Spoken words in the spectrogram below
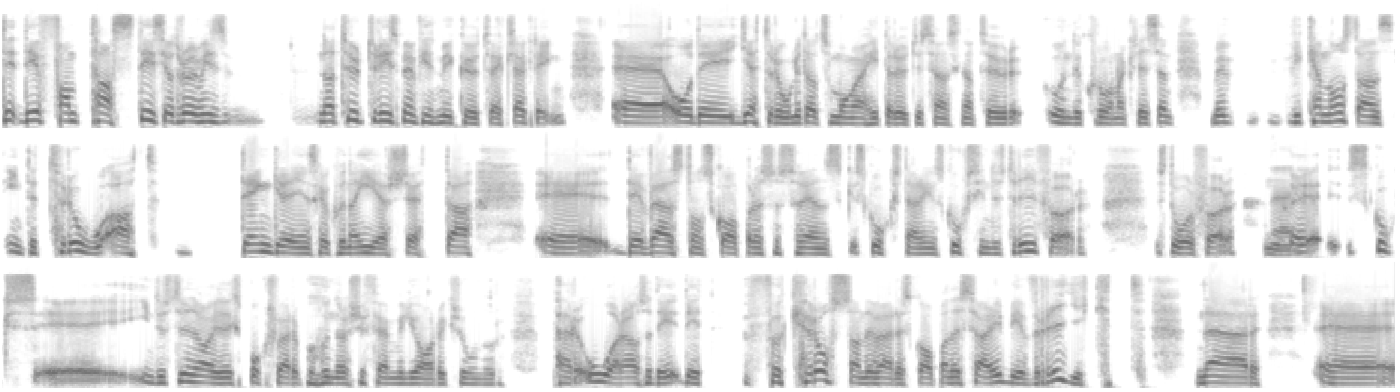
det, det, är fantastiskt. Jag tror det finns naturturismen finns mycket att utveckla kring. Eh, och det är jätteroligt att så många hittar ut i svensk natur under coronakrisen. Men vi kan någonstans inte tro att den grejen ska kunna ersätta eh, det välståndsskapande som svensk skogsnäring och skogsindustri för, står för. Eh, skogsindustrin eh, har ett exportvärde på 125 miljarder kronor per år. Alltså det, det är ett förkrossande värdeskapande. Sverige blev rikt när, eh,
